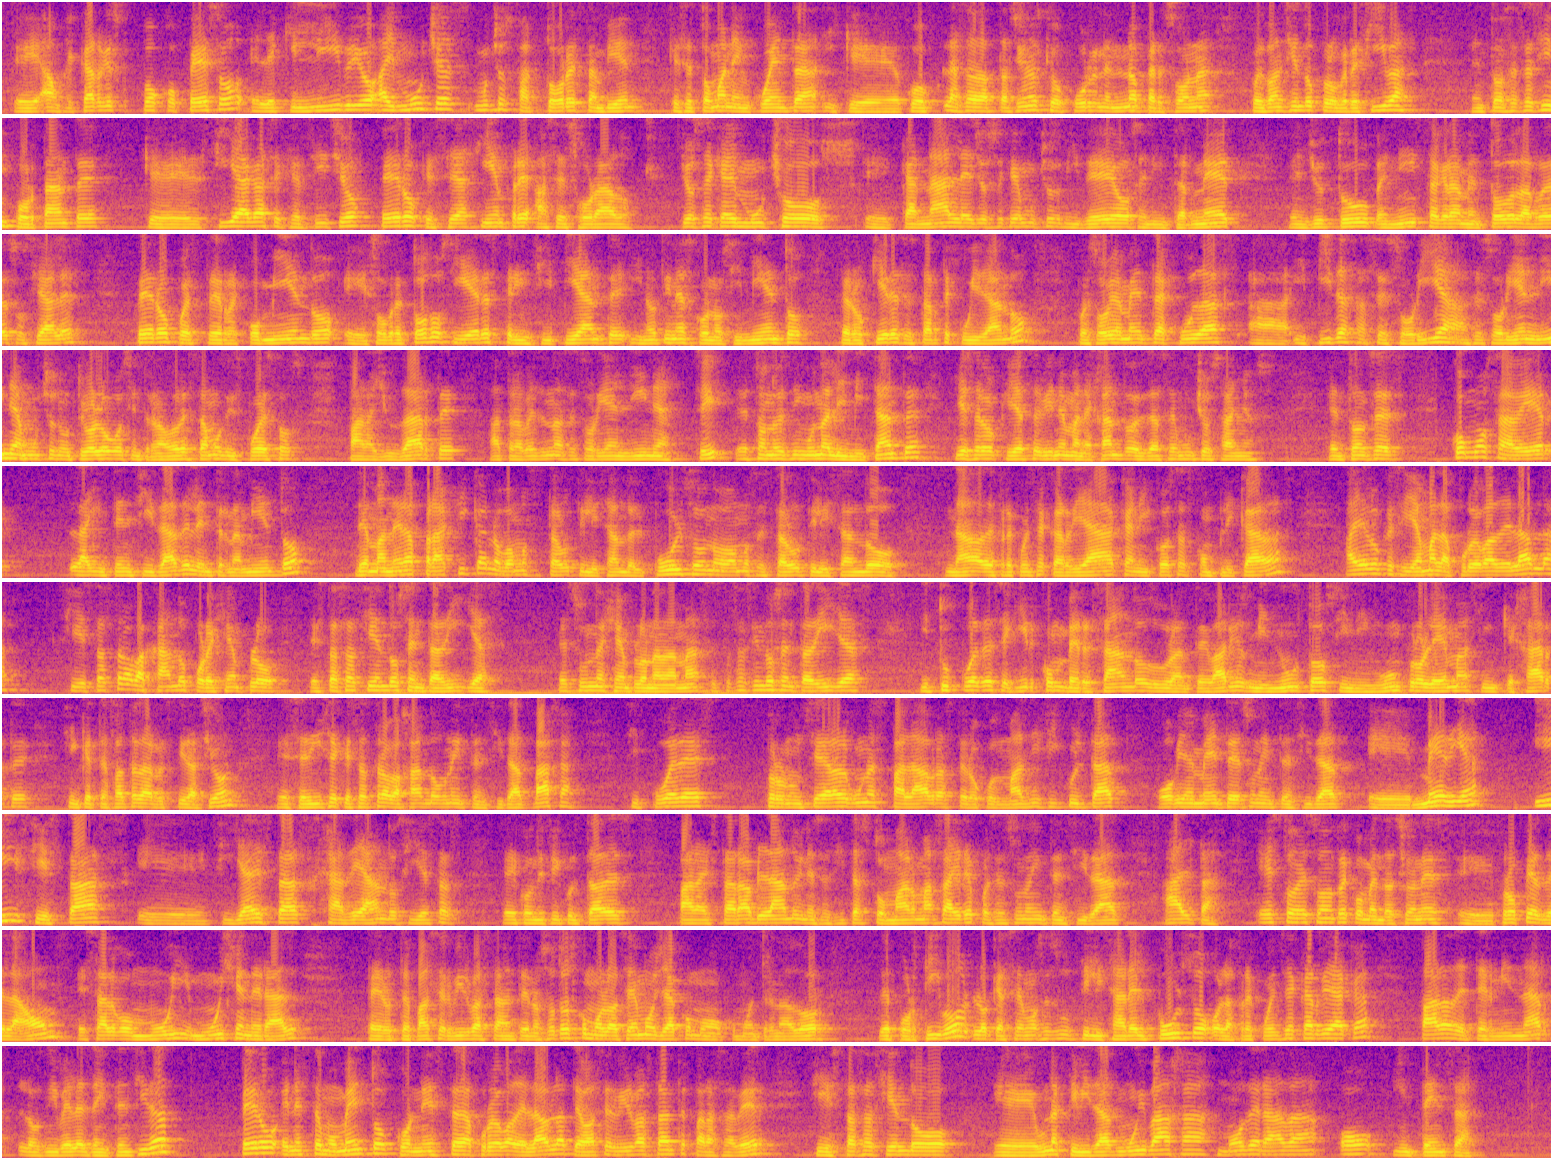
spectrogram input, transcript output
Eh, aunque cargues poco peso, el equilibrio, hay muchos factores también que se toman en cuenta y que las adaptaciones que ocurren en una persona pues van siendo progresivas. Entonces es importante que sí hagas ejercicio, pero que sea siempre asesorado. Yo sé que hay muchos eh, canales, yo sé que hay muchos videos en internet, en YouTube, en Instagram, en todas las redes sociales, pero pues te recomiendo, eh, sobre todo si eres principiante y no tienes conocimiento, pero quieres estarte cuidando, pues obviamente acudas y pidas asesoría, asesoría en línea. Muchos nutriólogos y entrenadores estamos dispuestos para ayudarte a través de una asesoría en línea. ¿sí? Esto no es ninguna limitante y es algo que ya se viene manejando desde hace muchos años. Entonces, ¿cómo saber la intensidad del entrenamiento? De manera práctica no vamos a estar utilizando el pulso, no vamos a estar utilizando nada de frecuencia cardíaca ni cosas complicadas. Hay algo que se llama la prueba del habla si estás trabajando, por ejemplo, estás haciendo sentadillas, es un ejemplo nada más, estás haciendo sentadillas y tú puedes seguir conversando durante varios minutos sin ningún problema, sin quejarte, sin que te falte la respiración, eh, se dice que estás trabajando a una intensidad baja. Si puedes pronunciar algunas palabras pero con más dificultad, obviamente es una intensidad eh, media. Y si estás, eh, si ya estás jadeando, si estás con dificultades para estar hablando y necesitas tomar más aire, pues es una intensidad alta. Esto son recomendaciones eh, propias de la OMS, es algo muy, muy general, pero te va a servir bastante. Nosotros como lo hacemos ya como, como entrenador deportivo, lo que hacemos es utilizar el pulso o la frecuencia cardíaca para determinar los niveles de intensidad. Pero en este momento, con esta prueba del habla, te va a servir bastante para saber si estás haciendo eh, una actividad muy baja, moderada o intensa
